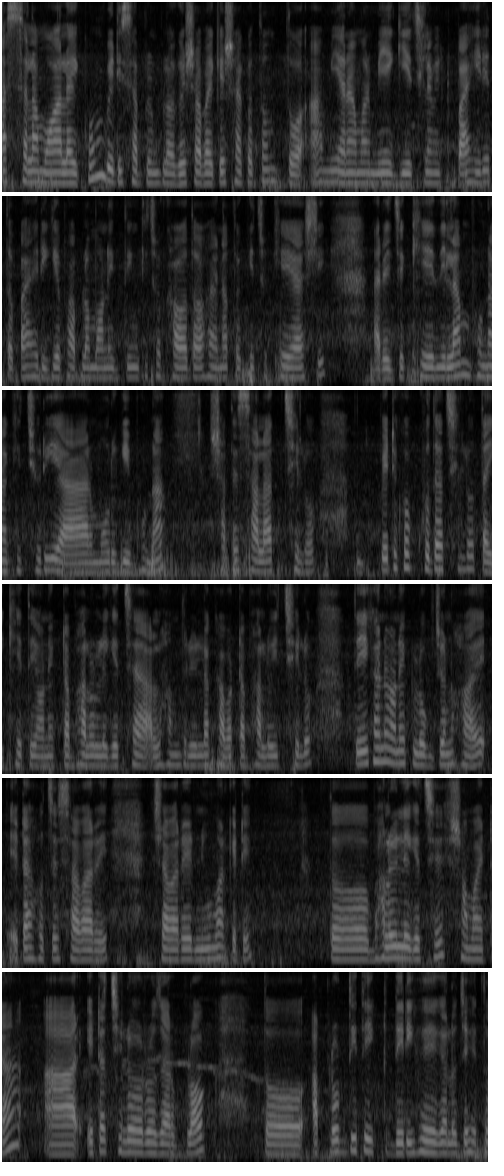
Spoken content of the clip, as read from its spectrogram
আসসালামু আলাইকুম বেটি সাবরিন ব্লগে সবাইকে স্বাগতম। তো আমি আর আমার মেয়ে গিয়েছিলাম একটু বাহিরে, তো বাহিরে গিয়ে ভাবলাম অনেক দিন কিছু খাওয়া দাওয়া হয় না, তো কিছু খেয়ে আসি। আর এই যে খেয়ে নিলাম ভুনা খিচুড়ি আর মুরগি ভুনা, সাথে সালাদ ছিল। পেটে খুব ক্ষুধা ছিল, তাই খেতে অনেকটা ভালো লেগেছে, আলহামদুলিল্লাহ খাবারটা ভালোই ছিল। তো এখানে অনেক লোকজন হয়, এটা হচ্ছে সাভারে, সাভারের নিউ মার্কেটে। তো ভালোই লেগেছে সময়টা। আর এটা ছিল রোজার ব্লগ। তো আপলোড দিতে একটু দেরি হয়ে গেল, যেহেতু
